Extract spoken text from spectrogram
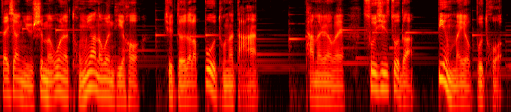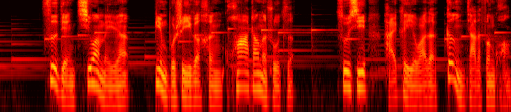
在向女士们问了同样的问题后，却得到了不同的答案。他们认为苏西做的并没有不妥。四点七万美元，并不是一个很夸张的数字。苏西还可以玩得更加的疯狂。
